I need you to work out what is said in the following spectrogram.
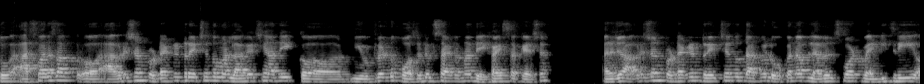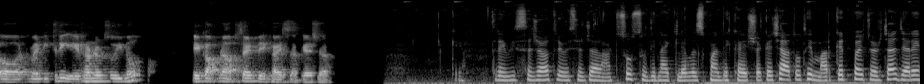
તો એઝ ફાર એઝ આ એવરેજ પ્રોટેક્ટેડ રહે છે તો મને લાગે છે આથી એક ન્યુટ્રલ ટુ પોઝિટિવ સાઇડ તમને દેખાઈ શકે છે. અને જો એવરેજ પ્રોટેક્ટેડ રહે છે તો that will open up levels for twenty three twenty three eight hundred સુધીનો એક આપણે અપસાઇડ દેખાઈ શકે છે. ત્રેવીસ હજાર ત્રેવીસ હજાર આઠસો સુધીના એક લેવલ્સ પણ દેખાઈ શકે છે. આ તો થઈ માર્કેટ પર ચર્ચા. જ્યારે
